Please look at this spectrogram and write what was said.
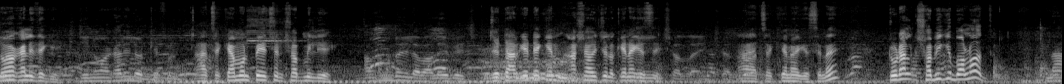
নোয়াখালী থেকে? নোয়াখালী লক্ষ্মীপুর। আচ্ছা কেমন পেয়েছেন সব মিলিয়ে? আলহামদুলিল্লাহ ভালোই পেয়েছি। যে টার্গেটে কেন আসা হয়েছিল কেনা গেছে? আচ্ছা কেনা গেছে না? টোটাল সবই কি বলদ? না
